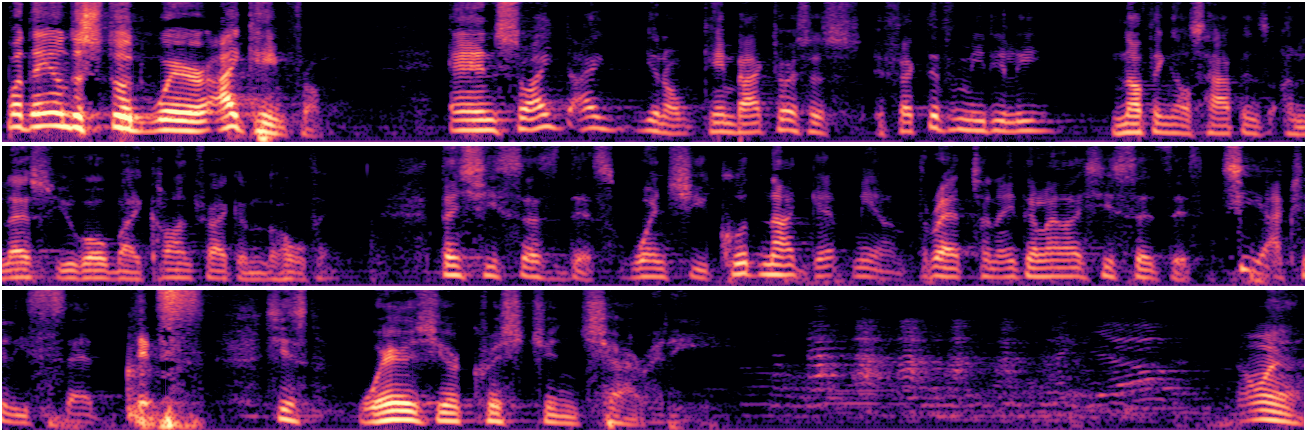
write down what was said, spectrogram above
But they understood where I came from. And so I, I you know, came back to her, I says, effective immediately, nothing else happens unless you go by contract and the whole thing. Then she says this. When she could not get me on threats and anything like that, she says this. She actually said this. She says, Where's your Christian charity? Oh, yeah.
